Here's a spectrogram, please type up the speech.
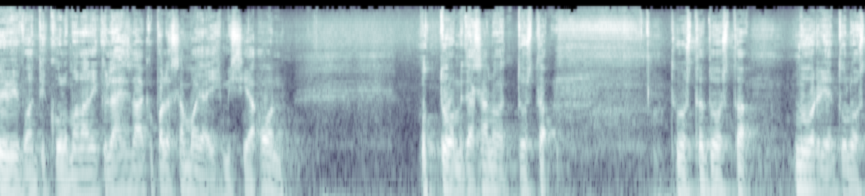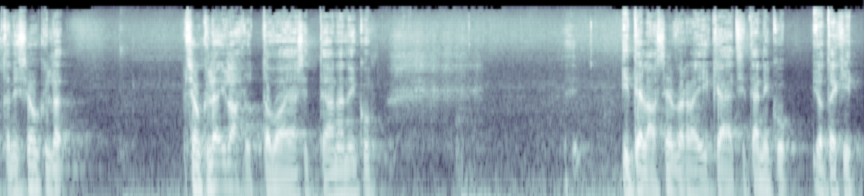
hyvinvointikulmalla, niin kyllähän siellä aika paljon samoja ihmisiä on. Mutta tuo, mitä sanoit tuosta, tuosta, tuosta nuorien tulosta, niin se on kyllä, se on kyllä ilahduttavaa ja sitten aina niin kuin itsellä on sen verran ikää, että sitä niin kuin jotenkin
